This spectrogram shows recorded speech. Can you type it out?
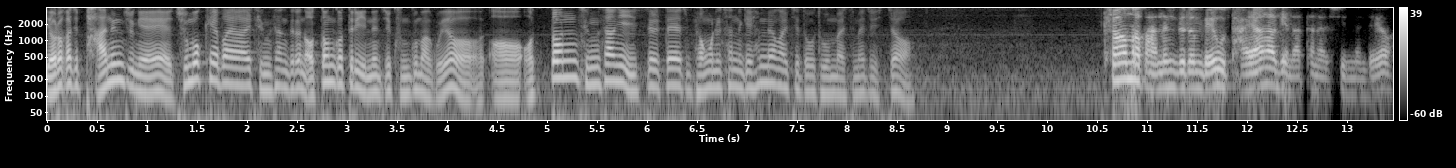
여러 가지 반응 중에 주목해봐야 할 증상들은 어떤 것들이 있는지 궁금하고요. 어, 어떤 증상이 있을 때 좀 병원을 찾는 게 현명할지도 도움 말씀해 주시죠. 트라우마 반응들은 매우 다양하게 나타날 수 있는데요.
